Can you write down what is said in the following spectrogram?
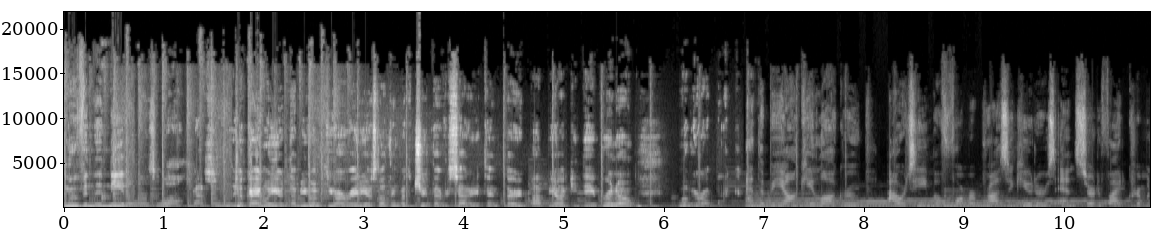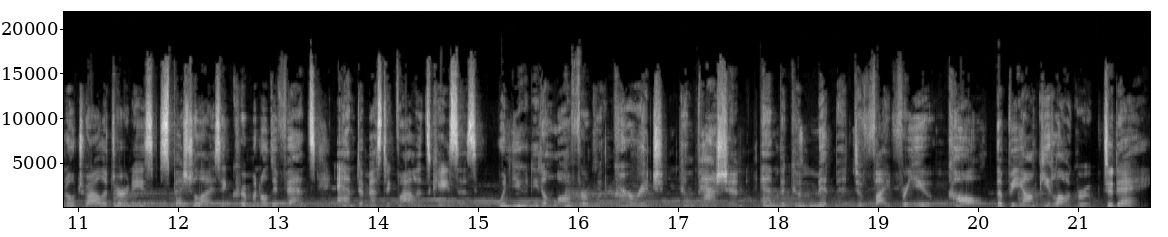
moving the needle as well. Absolutely. Okay. Well, you're at WMTR Radio is nothing but the truth every Saturday at 10:30. Bob Bianchi, Dave Bruno. We'll be right back. At the Bianchi Law Group, our team of former prosecutors and certified criminal trial attorneys specialize in criminal defense and domestic violence cases. When you need a law firm with courage, compassion, and the commitment to fight for you, call the Bianchi Law Group today.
